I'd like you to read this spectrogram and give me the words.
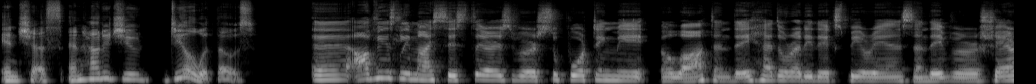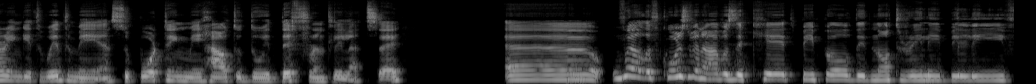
in chess, and how did you deal with those? Uh, obviously, my sisters were supporting me a lot, and they had already the experience, and they were sharing it with me and supporting me how to do it differently, let's say. Uh, well, of course, when I was a kid, people did not really believe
